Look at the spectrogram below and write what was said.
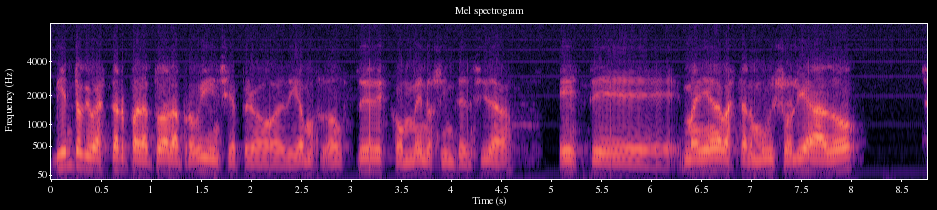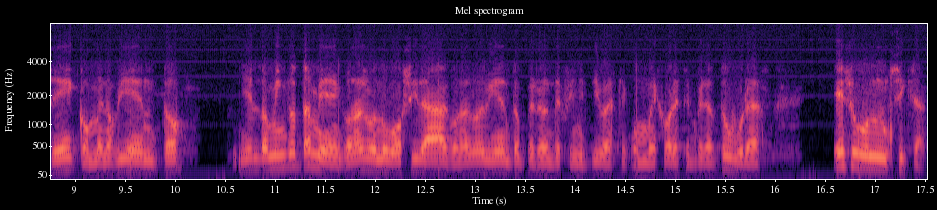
viento que va a estar para toda la provincia, pero digamos a ustedes con menos intensidad, este, mañana va a estar muy soleado, ¿sí? con menos viento, y el domingo también, con algo de nubosidad, con algo de viento, pero en definitiva este, con mejores temperaturas. Es un zigzag,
